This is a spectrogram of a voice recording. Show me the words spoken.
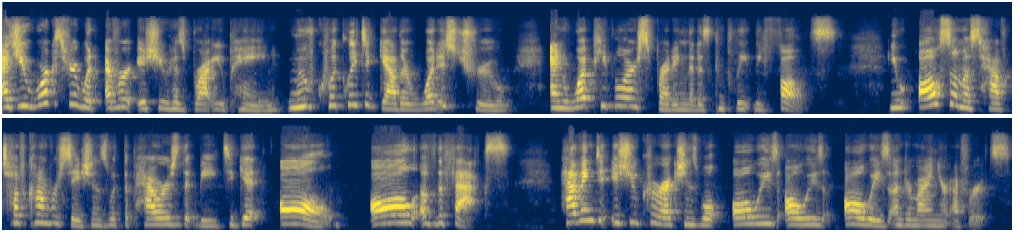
As you work through whatever issue has brought you pain, move quickly to gather what is true and what people are spreading that is completely false. You also must have tough conversations with the powers that be to get all, all of the facts. Having to issue corrections will always, always, always undermine your efforts.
